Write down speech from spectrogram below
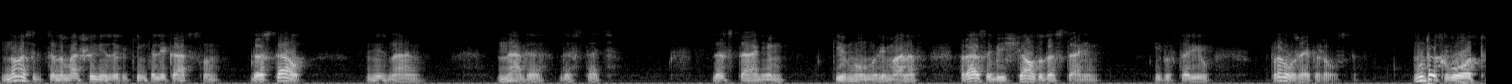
"Носится на машине за каким-то лекарством. Достал?" "Не знаю. Надо достать." "Достанем", кивнул Нуриманов. Раз обещал, то достанем. И повторил: "Продолжай, пожалуйста". Ну так вот,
